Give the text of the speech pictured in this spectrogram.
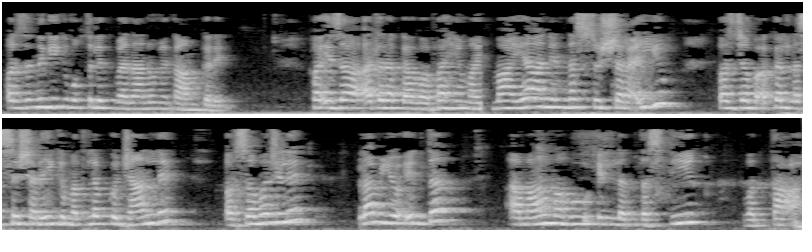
اور زندگی کے مختلف میدانوں میں کام کرے۔ فضا ادر کا وفا یا نس شرعی بس جب عقل نس شرعی کے مطلب کو جان لے اور سمجھ لے، لم یو عد امام علت تصدیق و تاح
